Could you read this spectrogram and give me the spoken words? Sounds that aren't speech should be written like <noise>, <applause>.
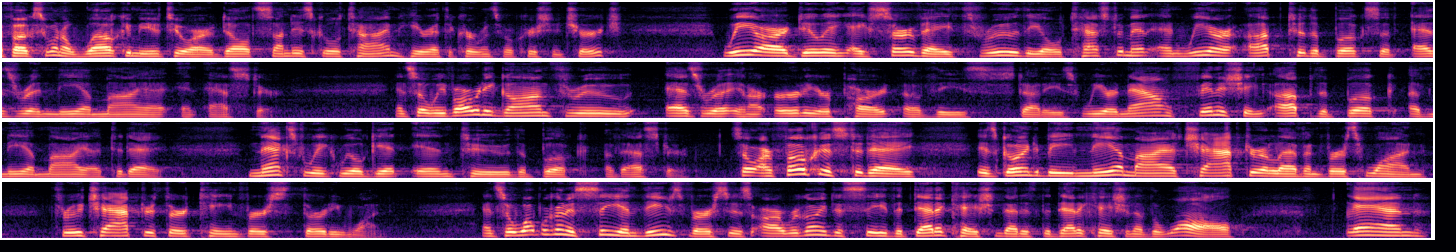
Hi, folks. I want to welcome you to our adult Sunday school time here at the Curwensville Christian Church. We are doing a survey through the Old Testament, and we are up to the books of Ezra, Nehemiah, and Esther. And so we've already gone through Ezra in our earlier part of these studies. We are now finishing up the book of Nehemiah today. Next week, we'll get into the book of Esther. So, our focus today is going to be Nehemiah chapter 11, verse 1 through chapter 13, verse 31. And so, what we're going to see in these verses are we're going to see the dedication, that is, the dedication of the wall, and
